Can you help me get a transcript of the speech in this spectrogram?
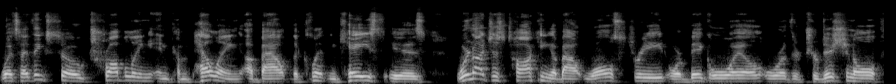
what's I think so troubling and compelling about the Clinton case is we're not just talking about Wall Street or big oil or the traditional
